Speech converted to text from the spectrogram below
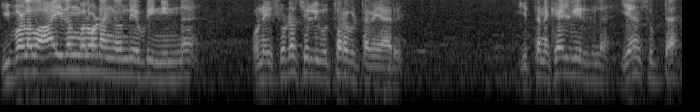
இவ்வளவு ஆயுதங்களோட அங்க வந்து எப்படி நின்ன? உன்னை சுட சொல்லி உத்தரவிட்டவன் யாரு? இத்தனை கேள்வி இருக்குல்ல. ஏன் சுட்ட?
